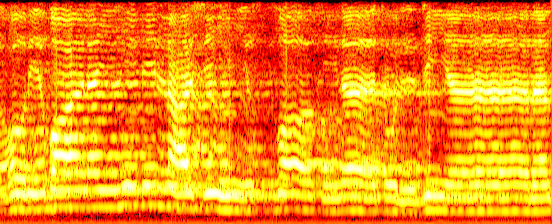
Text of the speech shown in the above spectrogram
عرض عليه بالعشي الصافنات الجياب.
